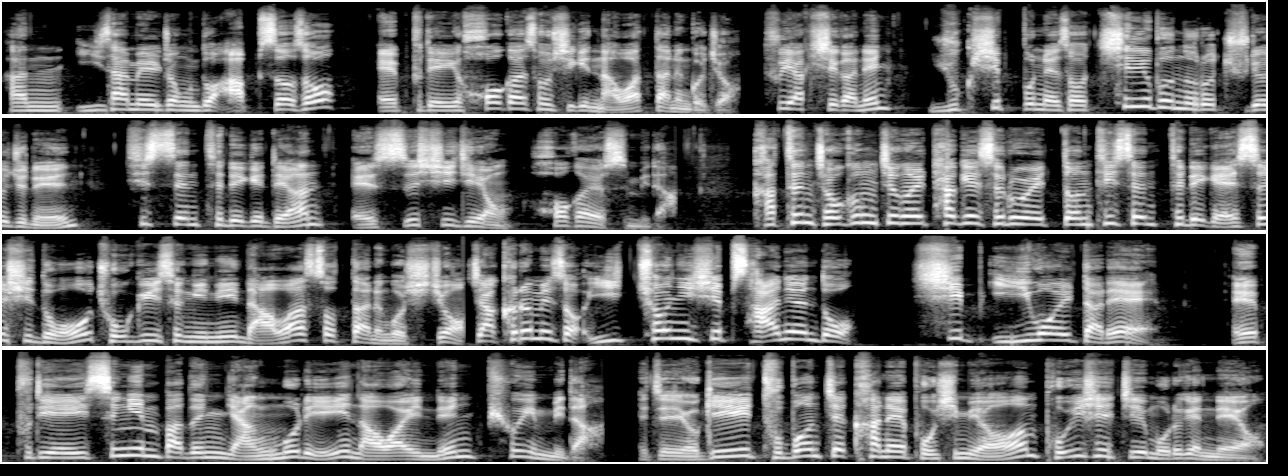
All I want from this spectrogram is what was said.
한 2, 3일 정도 앞서서 FDA 허가 소식이 나왔다는 거죠. 투약 시간은 60분에서 7분으로 줄여주는 티센트릭에 대한 SC제형 허가였습니다. 같은 적응증을 타겟으로 했던 티센트릭 SC도 조기 승인이 나왔었다는 것이죠. 자, 그러면서 2024년도 12월 달에 FDA 승인받은 약물이 나와 있는 표입니다. 이제 여기 두 번째 칸에 보시면 보이실지 모르겠네요.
